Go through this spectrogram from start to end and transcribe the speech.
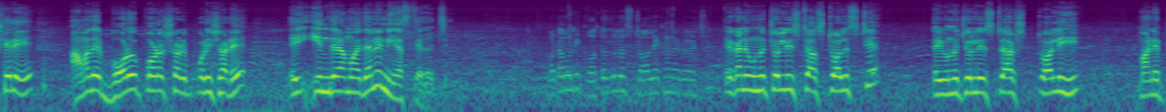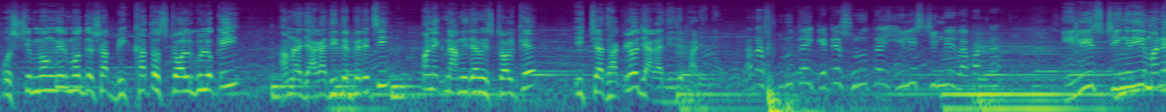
ছেড়ে আমাদের বড় পরিসরে এই ইন্দিরা ময়দানে নিয়ে আসতে হয়েছে। মোটামুটি কতগুলো স্টল এখানে রয়েছে? এখানে উনচল্লিশটা স্টল এসছে। এই উনচল্লিশটা স্টলই মানে পশ্চিমবঙ্গের মধ্যে সব বিখ্যাত স্টলগুলোকেই আমরা জায়গা দিতে পেরেছি। অনেক নামি দামি স্টলকে ইচ্ছা থাকলেও জায়গা দিতে পারিনি। দাদা শুরুতেই গেটের শুরুতেই ইলিশ চিংড়ির ব্যাপারটা? ইলিশ চিংড়ি মানে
